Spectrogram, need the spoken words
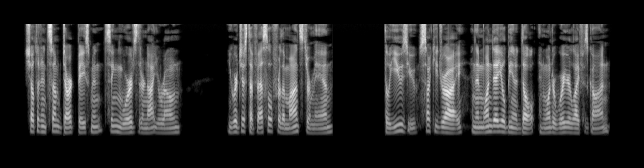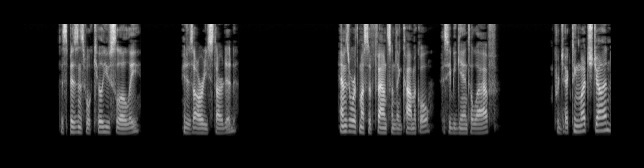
Sheltered in some dark basement, singing words that are not your own? You are just a vessel for the monster, man. They'll use you, suck you dry, and then one day you'll be an adult and wonder where your life has gone. This business will kill you slowly, it has already started. Hemsworth must have found something comical as he began to laugh. Projecting much, John?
